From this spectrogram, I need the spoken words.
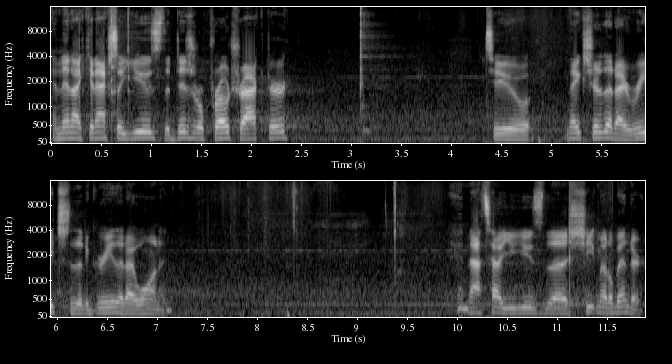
And then I can actually use the digital protractor to make sure that I reach to the degree that I wanted. And that's how you use the sheet metal bender.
